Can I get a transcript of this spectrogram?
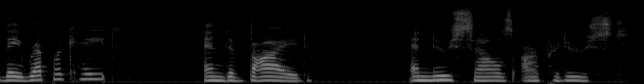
They replicate and divide and new cells are produced.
